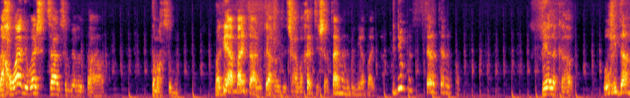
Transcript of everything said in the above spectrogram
מאחורי אני רואה שצה"ל סוגר את, המחסומים. מגיע הביתה, לוקח איזה שעה וחצי, שעתיים, אני מגיע הביתה. בדיוק מצלצל הטלפון. מי על הקו? אורי דן.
